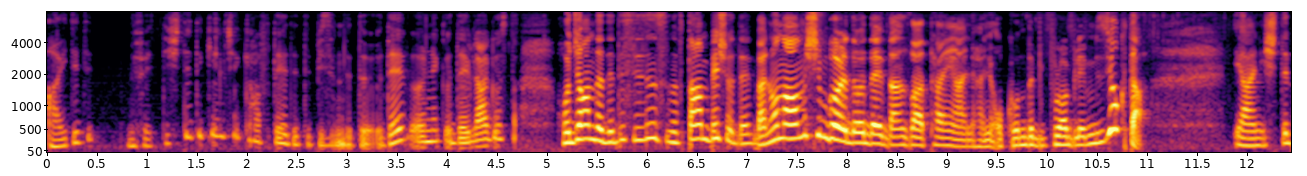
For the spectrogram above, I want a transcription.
Ay dedi müfettiş dedi gelecek haftaya dedi bizim dedi ödev örnek ödevler göster. Hocan da dedi sizin sınıftan 5 ödev. Ben onu almışım bu arada ödevden zaten yani hani o konuda bir problemimiz yok da. Yani işte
